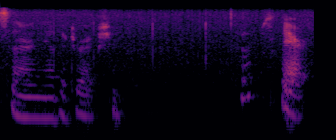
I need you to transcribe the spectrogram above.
center in the other direction. Oops, there.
